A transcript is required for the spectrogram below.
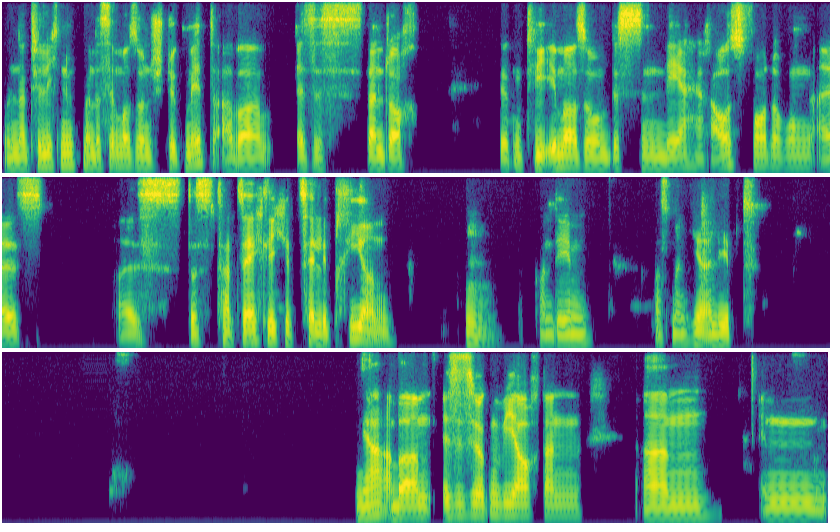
Und natürlich nimmt man das immer so ein Stück mit, aber es ist dann doch irgendwie immer so ein bisschen mehr Herausforderung als, als das tatsächliche Zelebrieren hm. von dem, was man hier erlebt. Ja, aber es ist irgendwie auch dann ähm, in,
